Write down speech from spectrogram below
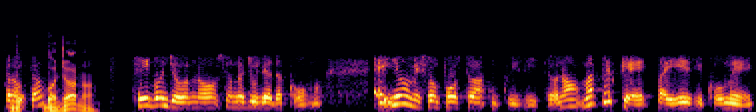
Pronto? Bu- buongiorno. Sì, buongiorno, sono Giulia da Como. E io mi sono posto un quesito, no? Ma perché paesi come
